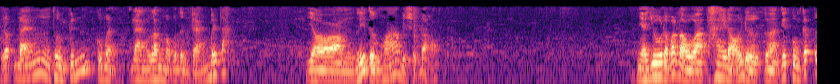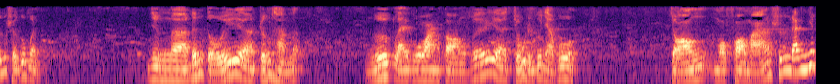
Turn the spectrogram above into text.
rất đáng thương kính của mình đang lâm vào cái tình trạng bế tắc do lý tưởng hóa bị sụp đổ. Nhà vua đã bắt đầu à, thay đổi được à, cái cung cách ứng xử của mình nhưng à, đến tuổi à, trưởng thành đó, ngược lại hoàn toàn với à, chủ định của nhà vua, chọn một phò mã xứng đáng nhất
